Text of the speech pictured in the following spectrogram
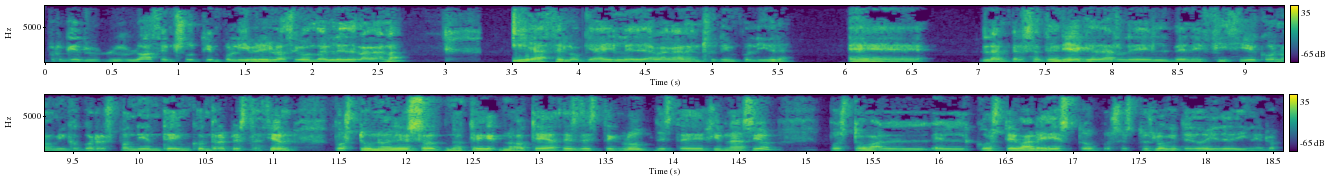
porque lo hace en su tiempo libre y lo hace cuando a él le dé la gana, y hace lo que a él le dé la gana en su tiempo libre. Eh, la empresa tendría que darle el beneficio económico correspondiente en contraprestación. Pues tú no eres, no te, no te haces de este club, de este gimnasio, pues toma, el, coste vale esto, pues esto es lo que te doy de dinero.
